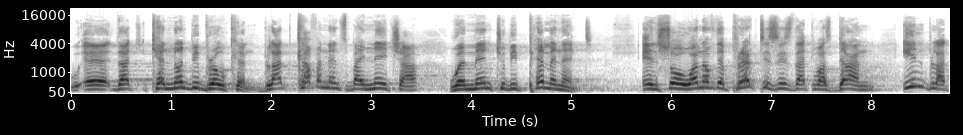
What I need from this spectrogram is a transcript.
uh, that cannot be broken. Blood covenants by nature were meant to be permanent. And so, one of the practices that was done in blood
